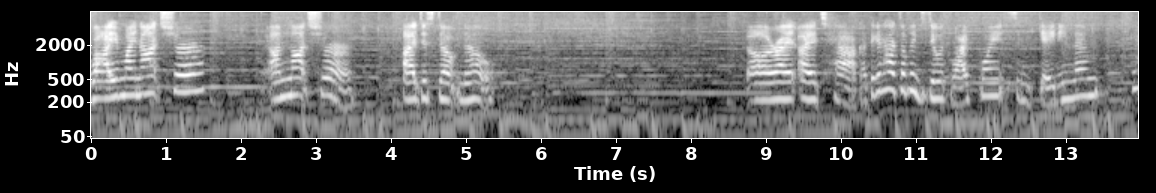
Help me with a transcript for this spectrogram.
Why am I not sure? I'm not sure. I just don't know. Alright, I attack. I think it had something to do with life points and gaining them.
